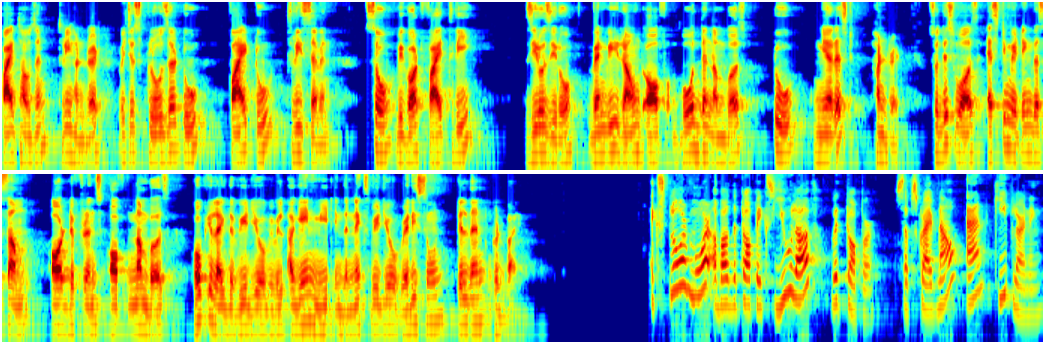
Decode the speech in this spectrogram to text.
5300 which is closer to 5237. So, we got 5300 when we round off both the numbers to nearest 100. So, this was estimating the sum or difference of numbers. Hope you like the video. We will again meet in the next video very soon. Till then, goodbye. Explore more about the topics you love with Toppr. Subscribe now and keep learning.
